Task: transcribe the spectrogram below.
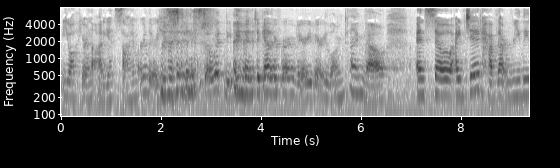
You all here in the audience saw him earlier. He's, he's still with me. We've been together for a very, very long time now. And so I did have that really,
